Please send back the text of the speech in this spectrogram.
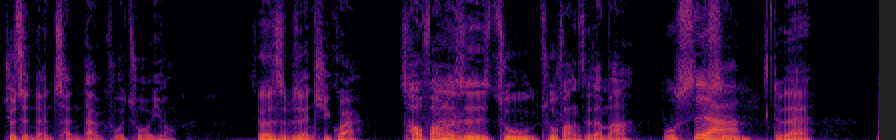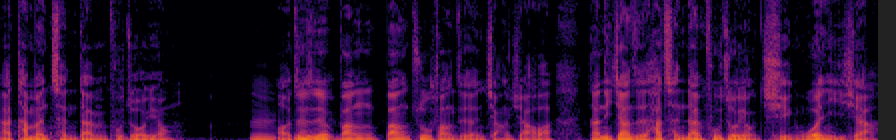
就只能承担副作用，这个是不是很奇怪？炒房的是租、租房子的吗？不是啊，对不对？那他们承担副作用，嗯，哦，这是嗯帮帮租房子的人讲一下话。那你这样子，他承担副作用，请问一下，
